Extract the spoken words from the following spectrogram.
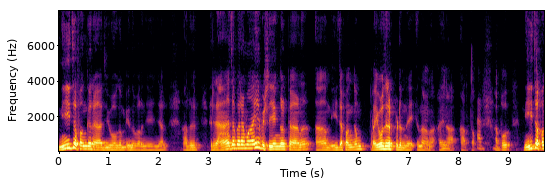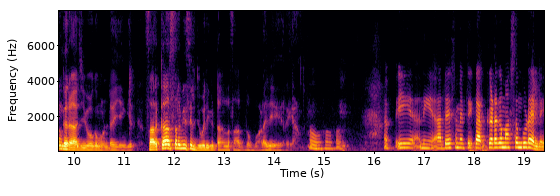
നീചഭംഗ രാജയോഗം എന്ന് പറഞ്ഞു കഴിഞ്ഞാൽ അത് രാജപരമായ വിഷയങ്ങൾക്കാണ് ആ നീചഭംഗം പ്രയോജനപ്പെടുന്നത് എന്നാണ് അതിന് അർത്ഥം. അപ്പോൾ നീചഭംഗ രാജയോഗമുണ്ട് എങ്കിൽ സർക്കാർ സർവീസിൽ ജോലി കിട്ടാനുള്ള സാധ്യത വളരെയേറെയാണ്. ഈ നീ അതേ സമയത്ത് ഈ കർക്കിടക മാസം കൂടെ അല്ലേ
